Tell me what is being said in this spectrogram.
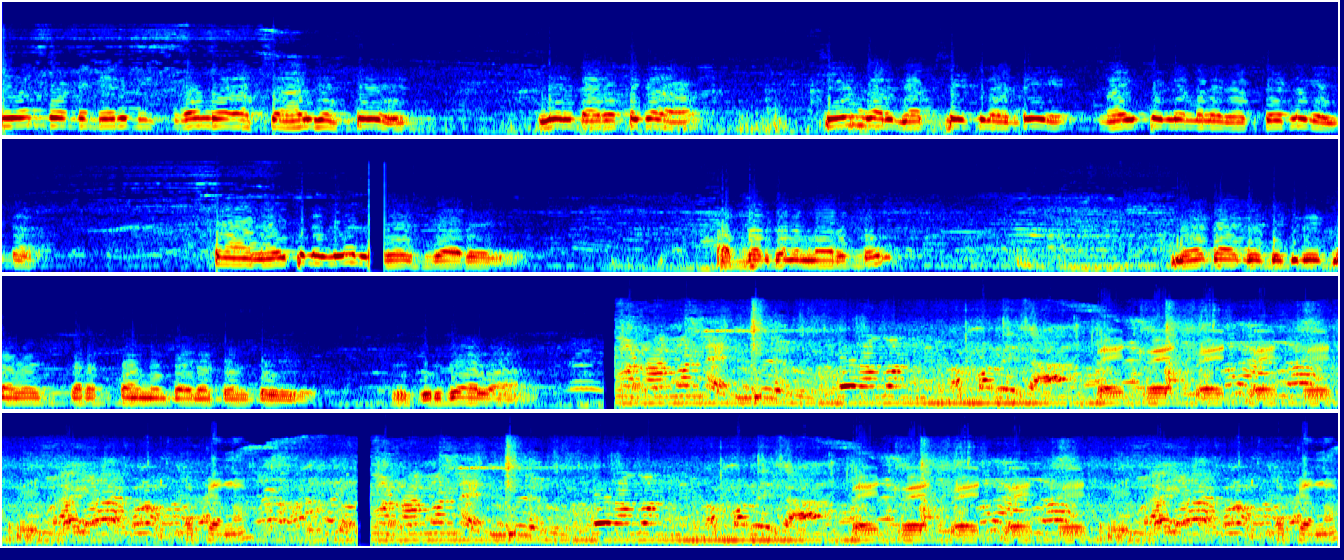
ఎయిర్పోర్ట్ మీరు మీ ఫోన్ ద్వారా చెప్పి మీరు డైరెక్ట్గా సీఎం గారి వెబ్సైట్ లోటి నైపుణ్యం అనే వెబ్సైట్లోకి వెళ్తారు. ఆ నైపుణ్యంలో నరేష్ గారి అభ్యర్థన మేరకు నేతాజీ డిగ్రీ కాలేజ్ కరెస్పాండెంట్ అయినటువంటి Gurajala wait wait wait wait wait wait ఓకేనా wait wait wait wait wait wait ఓకేనా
